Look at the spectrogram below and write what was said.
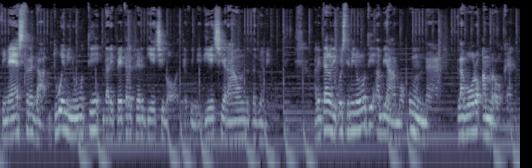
finestre da 2 minuti da ripetere per 10 volte, quindi 10 round da 2 minuti. All'interno di questi minuti abbiamo un lavoro unbroken.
